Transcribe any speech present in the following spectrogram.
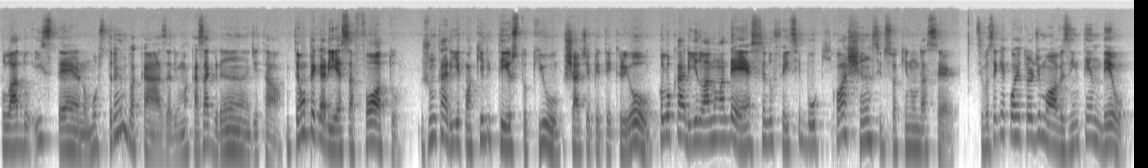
pro lado externo, mostrando a casa ali, uma casa grande e tal. Então eu pegaria essa foto juntaria com aquele texto que o ChatGPT criou, colocaria lá numa DS do Facebook. Qual a chance disso aqui não dar certo? Se você que é corretor de imóveis entendeu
